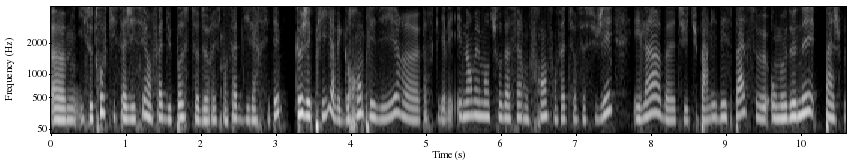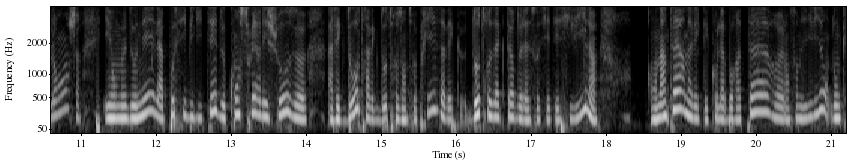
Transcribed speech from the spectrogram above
Euh, il se trouve qu'il s'agissait en fait du poste de responsable diversité que j'ai pris avec grand plaisir euh, parce qu'il y avait énormément de choses à faire en France en fait sur ce sujet. Et là, bah, tu, parlais d'espace, euh, on me donnait page blanche et on me donnait la possibilité de construire les choses avec d'autres, avec d'autres entreprises, avec d'autres acteurs de la société civile en interne avec les collaborateurs, l'ensemble des divisions. Donc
